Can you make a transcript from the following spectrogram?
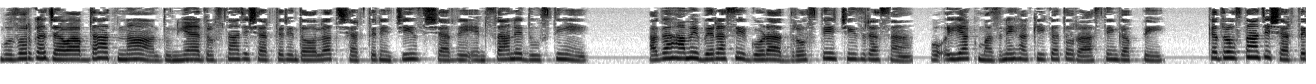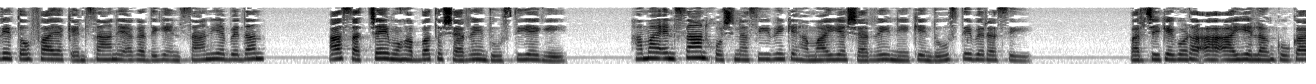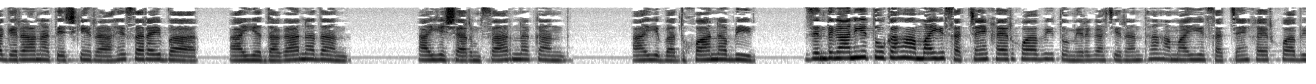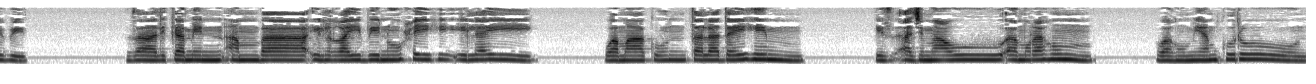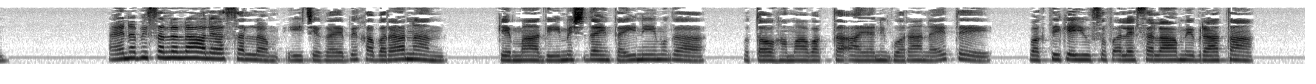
بزرگ جواب دات نہ دنیا درستان چی شرطرین دولت شرطرین چیز شر انسان دوستی ہیں۔ اگا ہمیں بے رسی گوڑا درستی چیز رساں وہ یک مزنی حقیقت و راستی گپی۔ کہ درستان چی شرطری توفہ یک انسان اگر دیگے انسانی بدن، آ سچائی محبت و شرری دوستی گی۔ ہما انسان خوش نصیبی کہ ہمائی شرری نیکی دوستی بے رسی پرچی کے گوڑا آ آئیے لنکو کا گرانا تیچکی راہ سرائی بار۔ آئیے دگا نہ دند۔ آئیے شرمسار نہ کند۔ آئیے بدخواہ نہ بید۔ زندگانی تو کہاں؟ ہمائی سچائیں خیر خوابی تو میرے گا چرن تھا ہمائی سچائیں خیر خوابی بھی۔ ذالک من انباء الغیب نوحیه الیک وما کنت لدیہم اذ اجمعوا امرهم وهم یمکرون۔ اے نبی صلی اللہ علیہ وسلم ایچے غیب خبرانند کہ ما دیمش دائن تئی نیمگا، و تو ہما وقتا آیا نی گورا نئے تے وقتی کے یوسف علیہ السلام ابراتا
